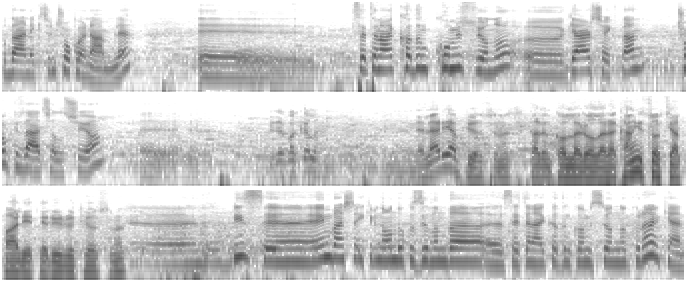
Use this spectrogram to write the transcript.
bu dernek için çok önemli. Ee, Setenay Kadın Komisyonu e, gerçekten çok güzel çalışıyor. Bir de bakalım. Neler yapıyorsunuz kadın kolları olarak? Hangi sosyal faaliyetleri yürütüyorsunuz? Ee, Biz e, en başta 2019 yılında e, Setenay Kadın Komisyonu'nu kurarken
